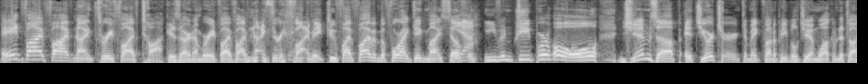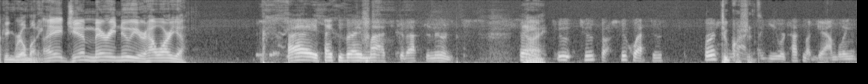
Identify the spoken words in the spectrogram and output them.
855-935 talk is our number 855-935-8255 and before I dig myself Yeah. an even deeper hole, Jim's up. It's your turn to make fun of people. Jim, welcome to Talking Real Money. Hey, Jim. Merry New Year. How are you? Hi, thank you very much. Good afternoon. Say, Hi. Two, two, two questions. First, Two one, questions. You were talking about gambling,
